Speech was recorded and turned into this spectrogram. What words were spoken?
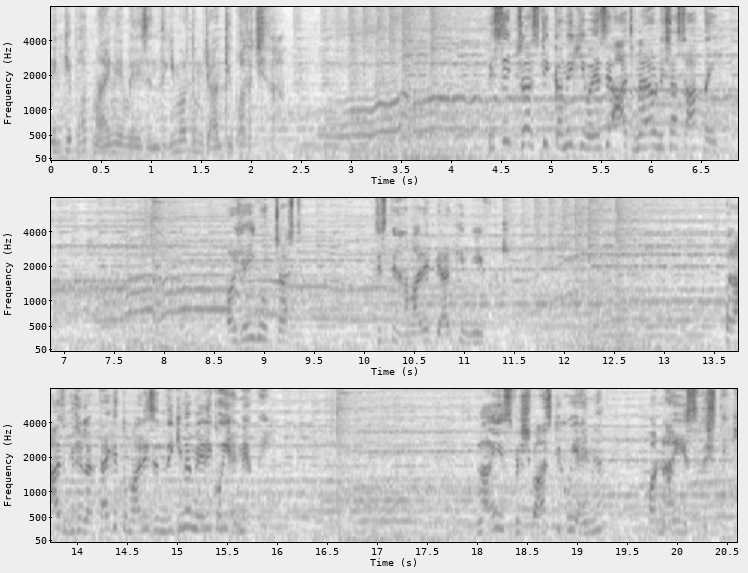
इनके बहुत मायने हैं मेरी ज़िंदगी में और तुम जानती हो बहुत अच्छी तरह। इसी ट्रस्ट की कमी की वजह से आज मैं और निशा साथ नहीं। और यही वो ट्रस्ट जिसने हमारे प्यार की नींव रखी। पर आज मुझे लगता है कि तुम्हारी ज़िंदगी में मेरी कोई अहमियत नहीं। ना ही इस विश्वास की कोई अहमियत और ना ही इस रिश्ते की।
